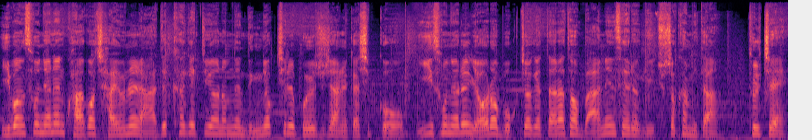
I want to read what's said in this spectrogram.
이번 소녀는 과거 자윤을 아득하게 뛰어넘는 능력치를 보여주지 않을까 싶고 이 소녀를 여러 목적에 따라 더 많은 세력이 추적합니다. 둘째,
